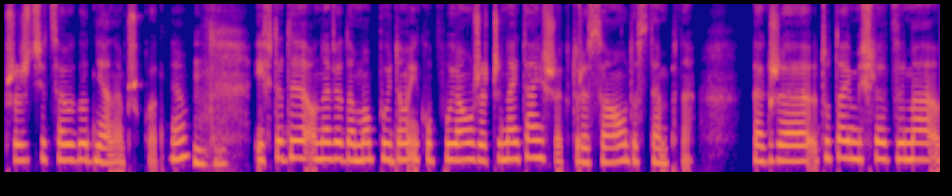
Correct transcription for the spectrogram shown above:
przeżycie całego dnia na przykład, nie? Mhm. I wtedy one wiadomo pójdą i kupują rzeczy najtańsze, które są dostępne. Także tutaj myślę, wyma,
